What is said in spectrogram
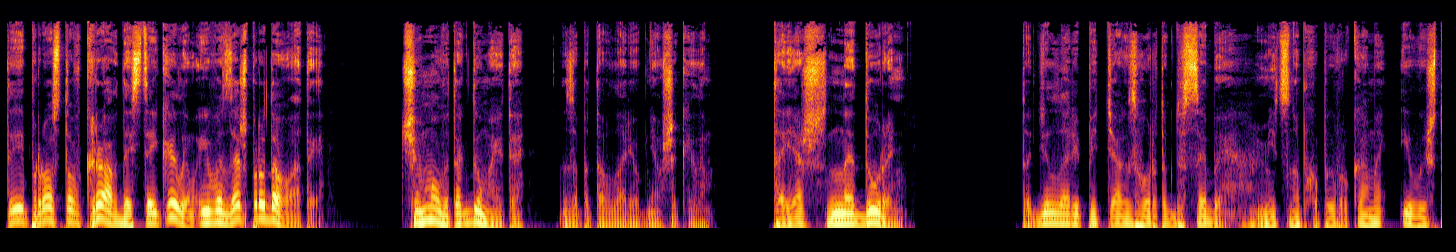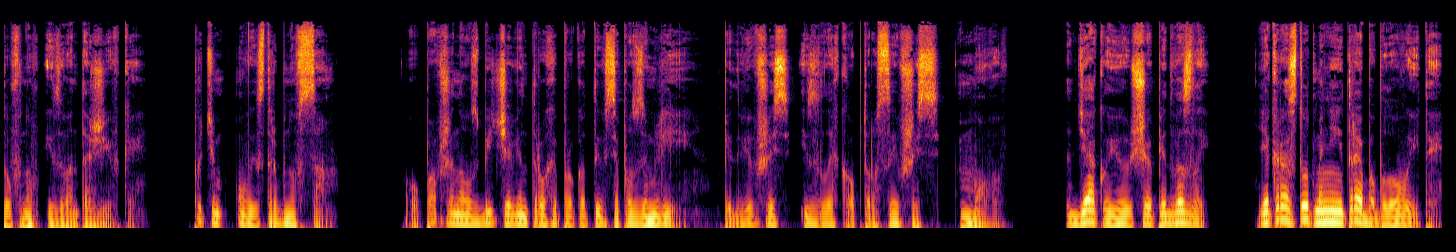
Ти просто вкрав десь цей килим і везеш продавати. Чому ви так думаєте? запитав Ларі, обнявши килим. Та я ж не дурень. Тоді Ларі підтяг згорток до себе, міцно обхопив руками і виштовхнув із вантажівки. Потім вистрибнув сам. Упавши на узбіччя, він трохи прокотився по землі, підвівшись і злегка обтрусившись, мовив Дякую, що підвезли. Якраз тут мені і треба було вийти.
